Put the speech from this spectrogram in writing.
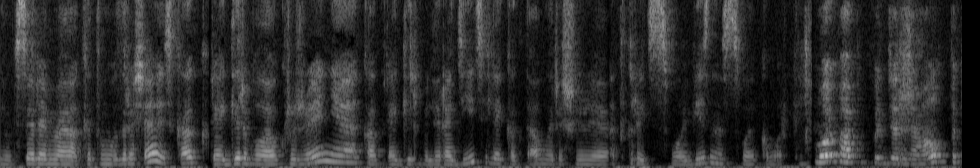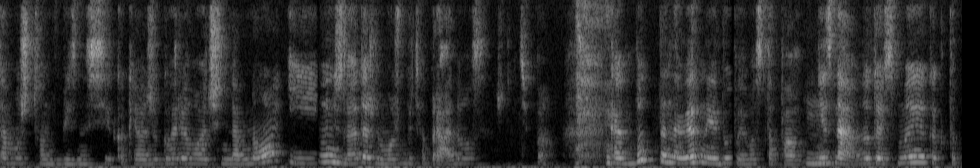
я все время к этому возвращаюсь. Как реагировало окружение, как реагировали родители, когда вы решили открыть свой бизнес, свой коворкинг? Мой папа поддержал, потому что он в бизнесе, как я уже говорила, очень давно. И, ну, не знаю, даже, может быть, обрадовался, типа, как будто, наверное, иду по его стопам. Не знаю, ну, то есть мы как-то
